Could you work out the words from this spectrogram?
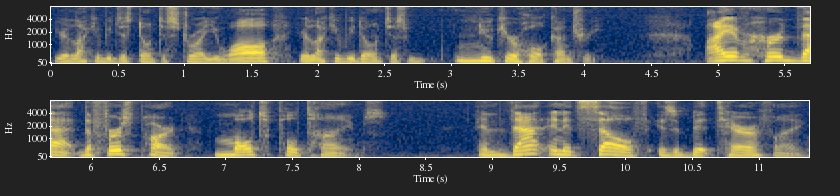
You're lucky we just don't destroy you all. You're lucky we don't just nuke your whole country. I have heard that, the first part, multiple times. And that in itself is a bit terrifying.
